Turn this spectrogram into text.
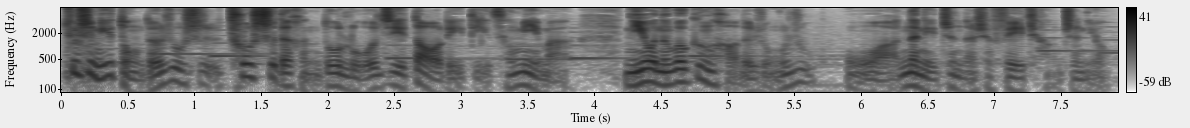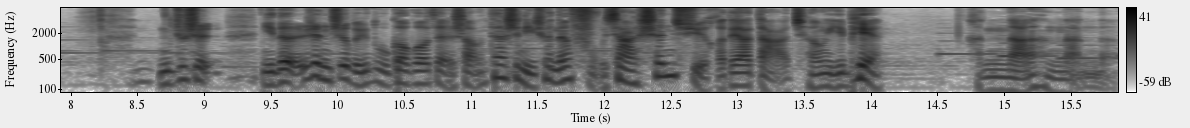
就是你懂得入世出世的很多逻辑道理、底层密码，你又能够更好的融入，哇，那你真的是非常之牛。你就是你的认知维度高高在上，但是你却能俯下身去和大家打成一片，很难很难的。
